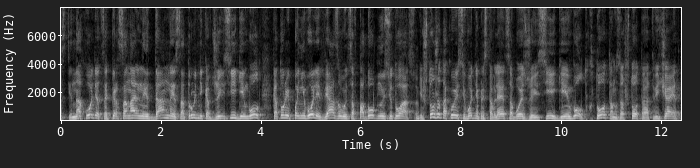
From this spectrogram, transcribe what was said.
поверхности находятся персональные данные сотрудников GSC Game World, которые по неволе ввязываются в подобную ситуацию. И что же такое сегодня представляет собой GSC Game World? Кто там за что-то отвечает?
